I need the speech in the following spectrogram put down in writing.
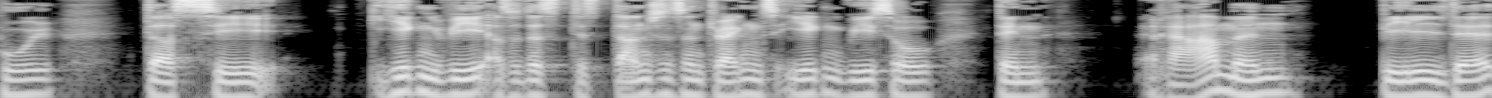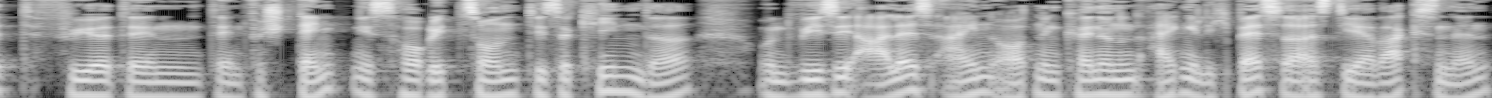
cool, dass sie irgendwie, also dass das Dungeons and Dragons irgendwie so den Rahmen bildet für den, den Verständnishorizont dieser Kinder und wie sie alles einordnen können und eigentlich besser als die Erwachsenen,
